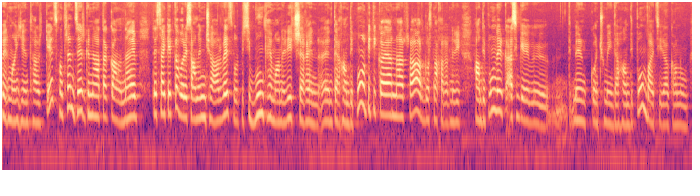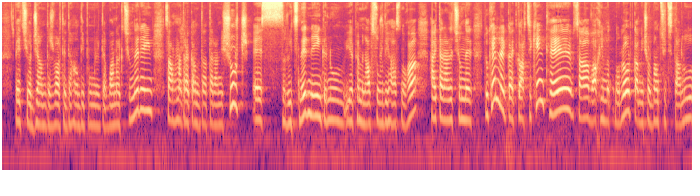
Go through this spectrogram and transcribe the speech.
բերման ենթարկեց, խնդրեմ ձեր գնահատականը, նաև տեսակետ կա, որ այս ամեն ինչը արվեց, որպեսի բուն թեմաներից շեղեն այնտեղ հանդիպումը պիտի կայանար, հա, արտգործնախարարների հանդիպումներ, ասինքն մեր կոնչում էին դա հանդիպում, բայց իրականում 6-7 ժամ դժվար թե դա հանդիպումներ դեղ բանակցություններ էին, սահմանադրական դատարանի շուրջ այս զրույցներն էին գնում, երբեմն абսուրդի հասնող, հա, հայտարարություններ։ Դուք էլ եք այդ կարծիքին, թե սա վախի մտնոլորտ կամ ինչ որ բան ցույց տալու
